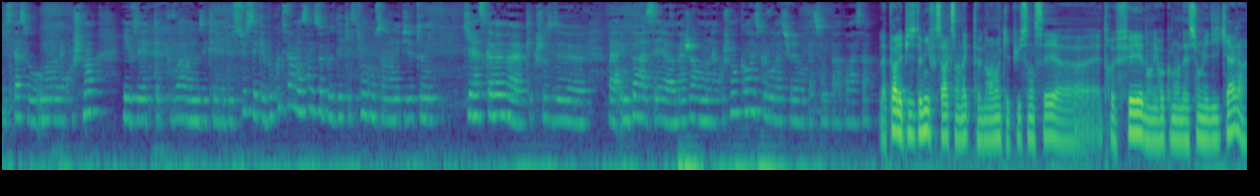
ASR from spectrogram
il se passe au, moment de l'accouchement, et vous allez peut-être pouvoir nous éclairer dessus, c'est que beaucoup de femmes enceintes se posent des questions concernant l'épisiotomie, qui reste quand même quelque chose de voilà, une peur assez euh, majeure au moment de l'accouchement. Comment est-ce que vous rassurez vos patientes par rapport à ça? La peur de l'épisiotomie, il faut savoir que c'est un acte normalement qui est plus censé euh, être fait dans les recommandations médicales,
